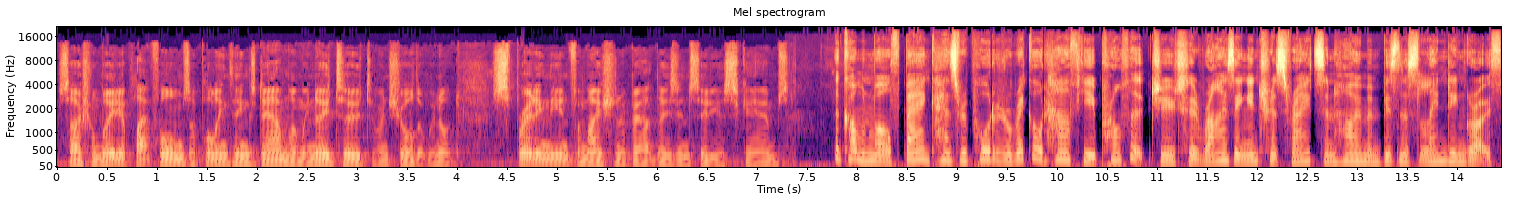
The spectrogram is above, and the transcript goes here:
social media platforms are pulling things down when we need to to ensure that we're not spreading the information about these insidious scams. The Commonwealth Bank has reported a record half year profit due to rising interest rates and home and business lending growth.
